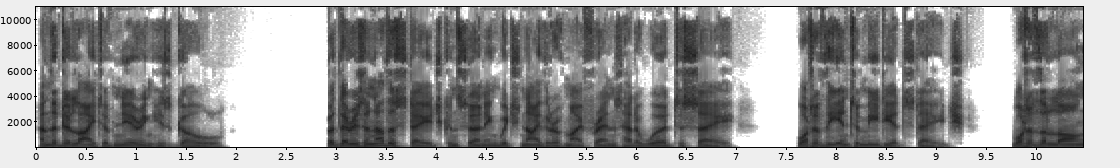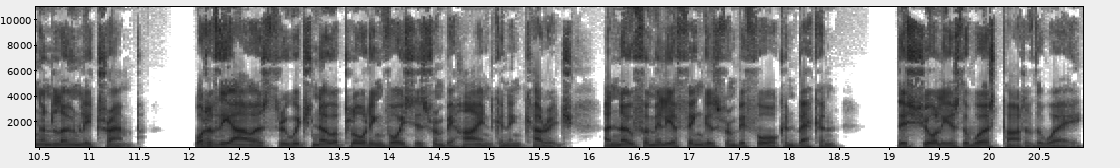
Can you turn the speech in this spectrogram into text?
and the delight of nearing his goal. But there is another stage concerning which neither of my friends had a word to say. What of the intermediate stage? What of the long and lonely tramp? What of the hours through which no applauding voices from behind can encourage, and no familiar fingers from before can beckon? This surely is the worst part of the way.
